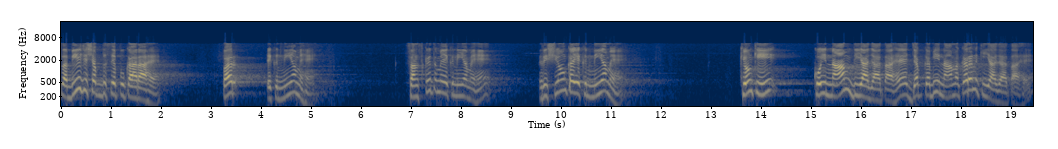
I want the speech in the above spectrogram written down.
सबीज शब्द से पुकारा है, पर एक नियम है। संस्कृत में एक नियम है, ऋषियों का एक नियम है, क्योंकि कोई नाम दिया जाता है, जब कभी नामकरण किया जाता है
